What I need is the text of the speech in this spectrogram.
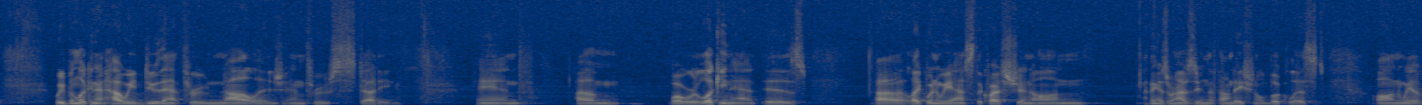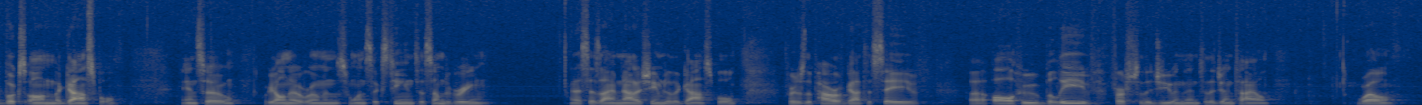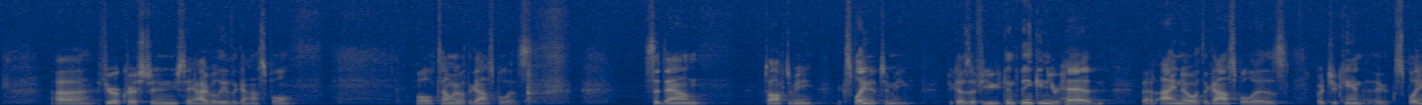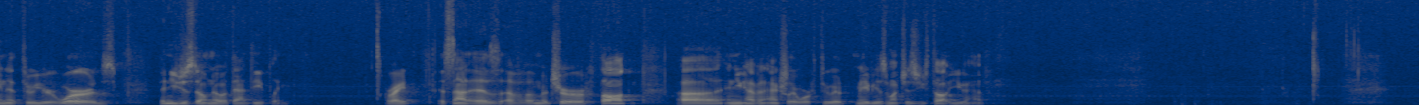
we've been looking at how we do that through knowledge and through study. And um, what we're looking at is uh, like when we asked the question on, I think it was when I was doing the foundational book list on we have books on the gospel. And so we all know Romans 1:16 to some degree. And it says, I am not ashamed of the gospel, for it is the power of God to save uh, all who believe, first to the Jew and then to the Gentile. Well, uh, if you're a Christian and you say, I believe the gospel, well, tell me what the gospel is. Sit down, talk to me, explain it to me. Because if you can think in your head that I know what the gospel is, but you can't explain it through your words, then you just don't know it that deeply. Right? It's not as of a mature thought, uh, and you haven't actually worked through it maybe as much as you thought you have.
